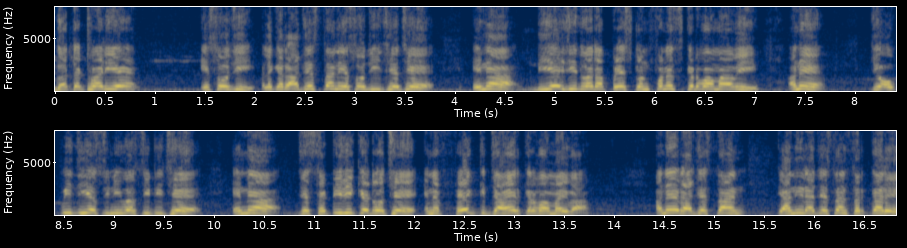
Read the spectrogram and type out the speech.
ગત અઠવાડિયે એસઓજી એટલે કે રાજસ્થાન એસઓજી છે છે, એના ડીઆઈજી દ્વારા પ્રેસ કોન્ફરન્સ કરવામાં આવી અને જે ઓપીજીએસ યુનિવર્સિટી છે, એના જે સર્ટિફિકેટો છે, એને ફેક જાહેર કરવામાં આવ્યા. અને રાજસ્થાન, ત્યાંની રાજસ્થાન સરકારે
